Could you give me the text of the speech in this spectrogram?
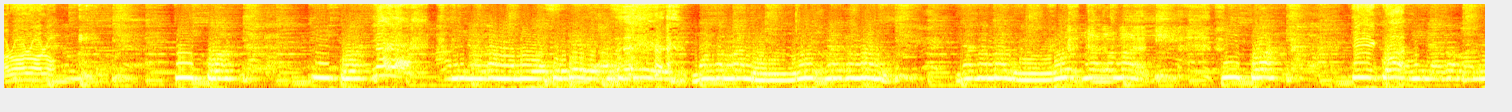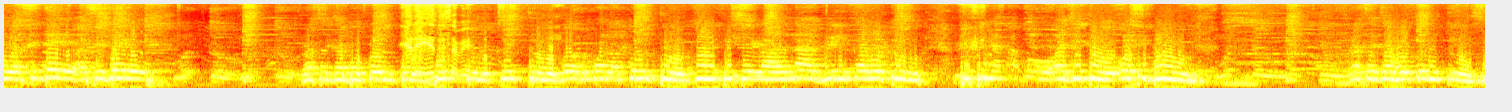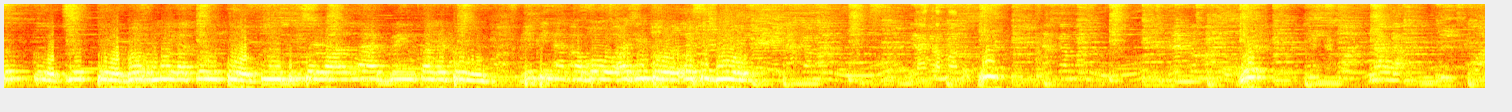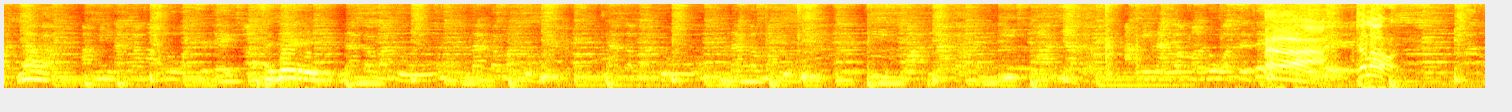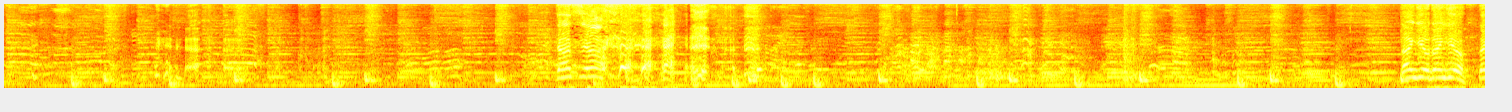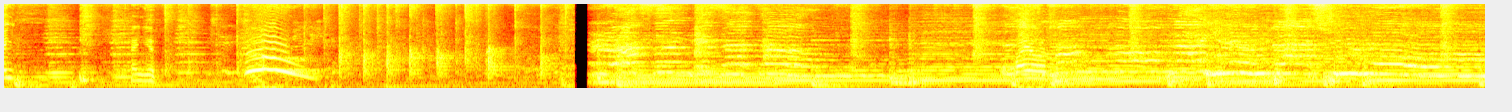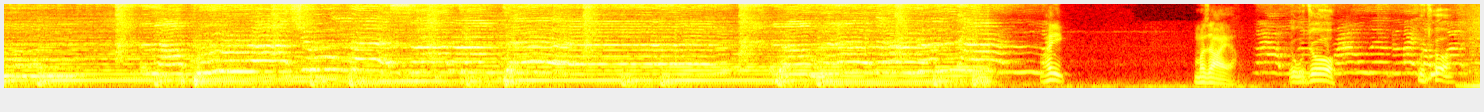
ọ̀rọ̀ ọ̀rọ̀ ọ̀rọ̀. Ami nagamano asidere asidere nagamano nagamano nagamano nagamano ikwa ikwa ami nagamano asidere asidere. rasa jabatan tu tu tu gormala tu tu tu bisela na green kalau tu bisina kabo aji tu rasa tu. today. Ah, chill out. That's your. thank you, thank you, thank you. Thank you. Woo! Fire. भाई मज़ा आया Ujo, ujo.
